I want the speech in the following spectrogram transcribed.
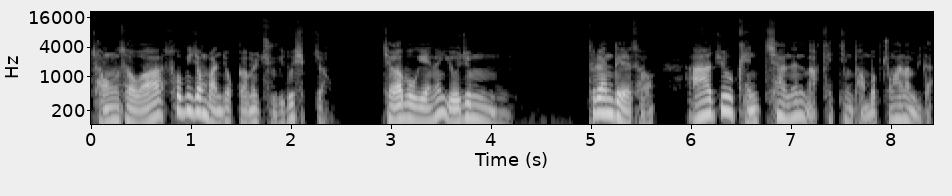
정서와 소비적 만족감을 주기도 쉽죠. 제가 보기에는 요즘 트렌드에서 아주 괜찮은 마케팅 방법 중 하나입니다.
